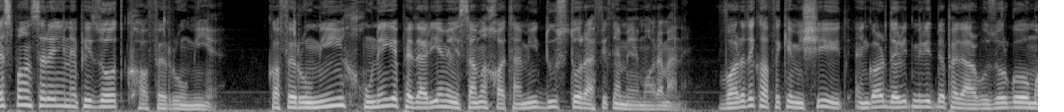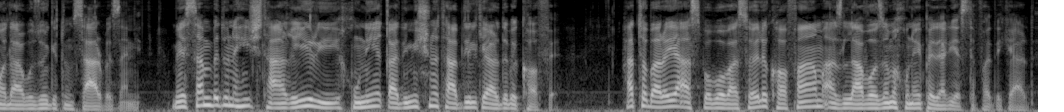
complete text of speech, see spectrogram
اسپانسر این اپیزود کافه رومیه. کافه رومی خونه پدری میسم خاتمی دوست و رفیق معمار منه. وارد کافه که میشید انگار دارید میرید به پدر بزرگ و مادر بزرگتون سر بزنید. میسم بدون هیچ تغییری خونه قدیمیشون رو تبدیل کرده به کافه. حتی برای اسباب و وسایل کافه هم از لوازم خونه پدری استفاده کرده.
